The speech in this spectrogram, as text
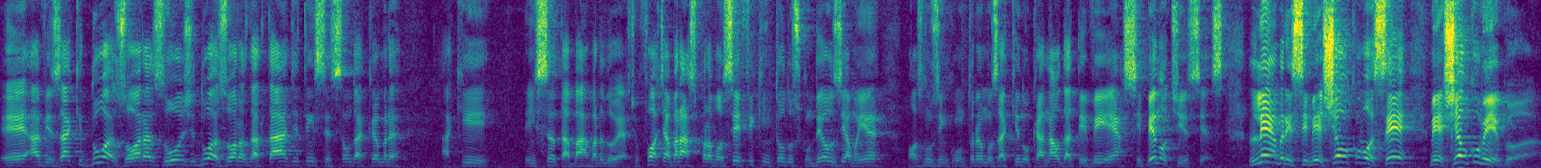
é, avisar que duas horas, hoje, duas horas da tarde, tem sessão da Câmara aqui em Santa Bárbara do Oeste. Um forte abraço para você, fiquem todos com Deus e amanhã nós nos encontramos aqui no canal da TV SB Notícias. Lembre-se, mexeu com você, mexeu comigo.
